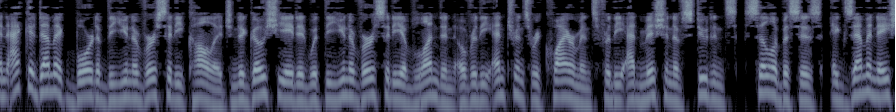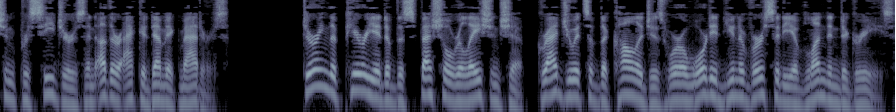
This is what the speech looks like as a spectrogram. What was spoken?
An academic board of the University College negotiated with the University of London over the entrance requirements for the admission of students, syllabuses, examination procedures and other academic matters. During the period of the special relationship, graduates of the colleges were awarded University of London degrees.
